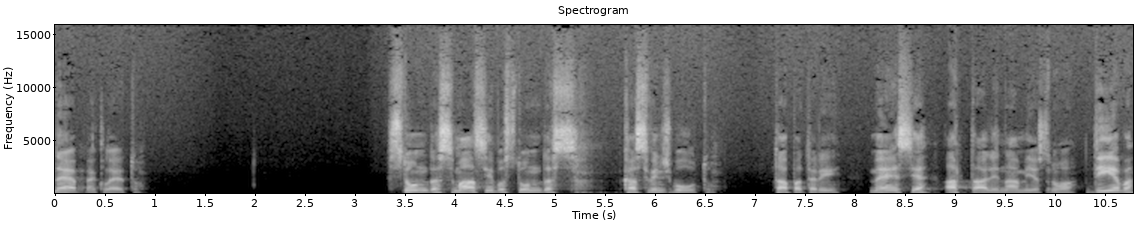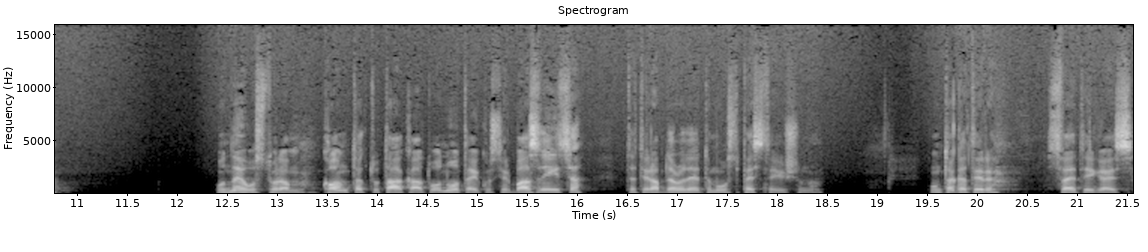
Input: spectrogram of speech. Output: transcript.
neapmeklētu stundas, mācību stundas, kas viņš būtu. Tāpat arī mēs, ja attālināmies no Dieva un neuzturam kontaktu tā, kā to noteikusi ir baznīca, tad ir apdraudēta mūsu pestīšana. Un tagad ir svētīgais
